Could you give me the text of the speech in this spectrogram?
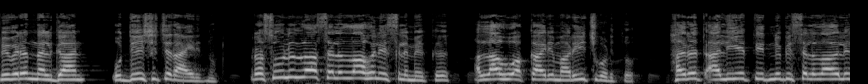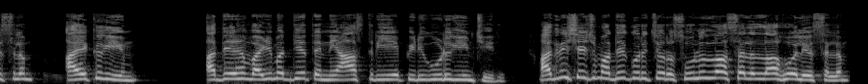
വിവരം നൽകാൻ ഉദ്ദേശിച്ചതായിരുന്നു. റസൂലുല്ലാ സലല്ലാഹു അലൈഹി സ്വലമയ്ക്ക് അള്ളാഹു അക്കാര്യം അറിയിച്ചു കൊടുത്തു. ഹജരത് അലിയെ തിരുനബി സല്ലാഹു അലൈഹി സ്വലം അയക്കുകയും അദ്ദേഹം വഴിമധ്യേ തന്നെ ആ സ്ത്രീയെ പിടികൂടുകയും ചെയ്തു. അതിനുശേഷം അതേക്കുറിച്ച് റസൂലുല്ലാ സലല്ലാഹു അലൈഹി വസ്ലം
